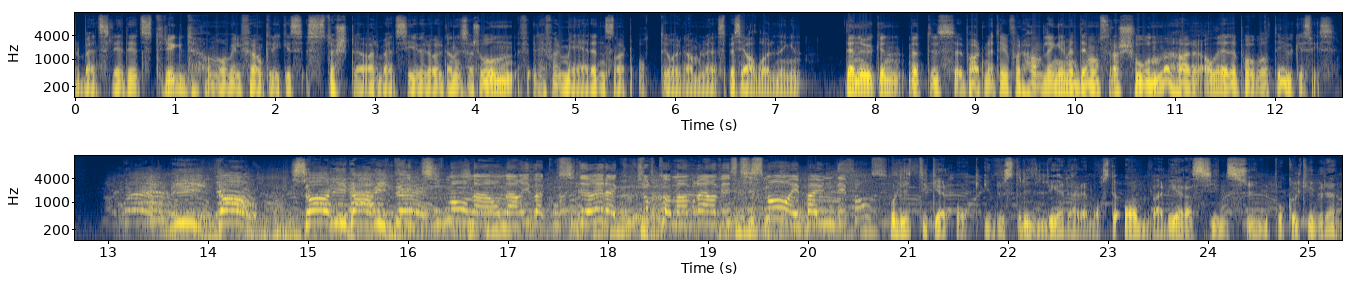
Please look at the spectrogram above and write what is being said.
arbeidsledighetstrygd, og nå vil Frankrikes største arbeidsgiverorganisasjon reformere den snart 80 år gamle spesialordningen. Denne uken møttes partene til forhandlinger, men demonstrasjonene har allerede pågått i ukevis. Politiker og industriledere måtte omvurdere sin syn på kulturen,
